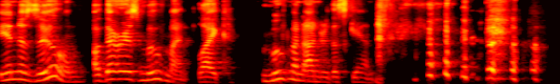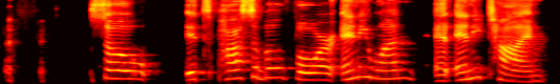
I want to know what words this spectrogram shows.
in a Zoom, uh, there is movement, like movement under the skin. so it's possible for anyone at any time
